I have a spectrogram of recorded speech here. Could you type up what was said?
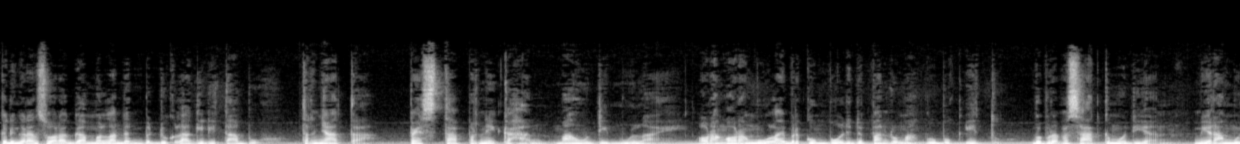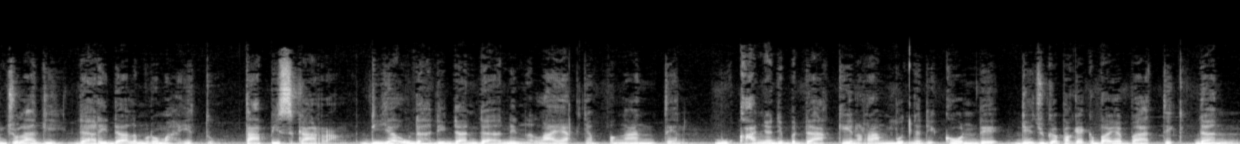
kedengaran suara gamelan dan beduk lagi ditabuh. Ternyata pesta pernikahan mau dimulai. Orang-orang mulai berkumpul di depan rumah gubuk itu. Beberapa saat kemudian, Mira muncul lagi dari dalam rumah itu. Tapi sekarang dia udah didandanin layaknya pengantin mukanya dibedakin, rambutnya dikonde, dia juga pakai kebaya batik dan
